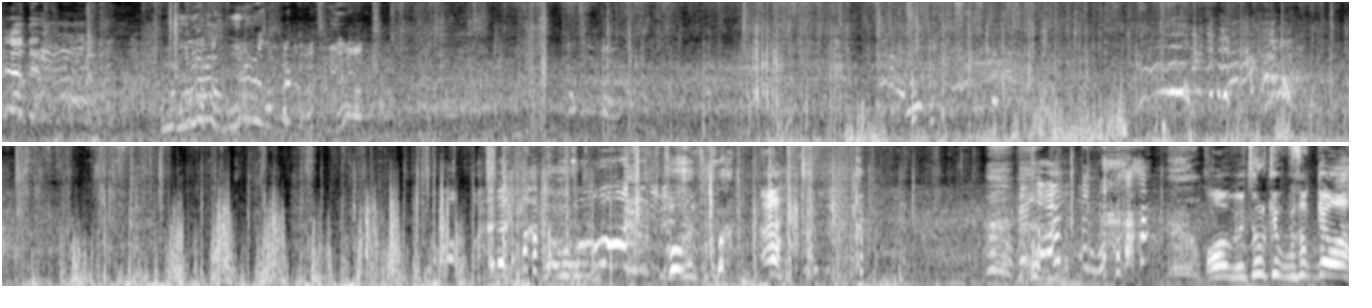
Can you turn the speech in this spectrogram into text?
해야 돼. 무릎을 무릎을 잡힐 것 같은데? 어, 왜 저렇게 무섭게 와?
